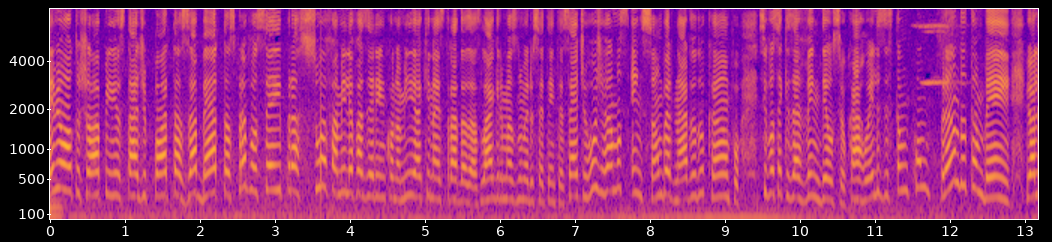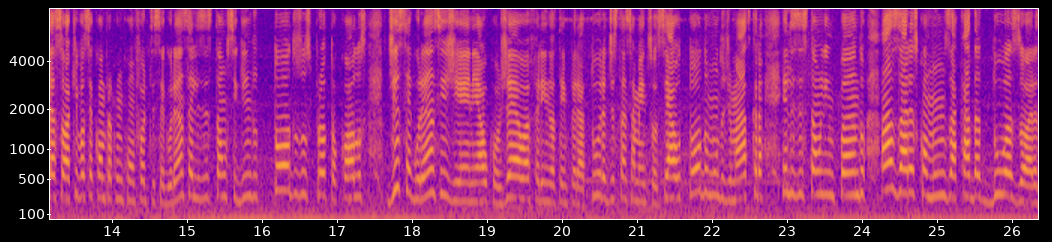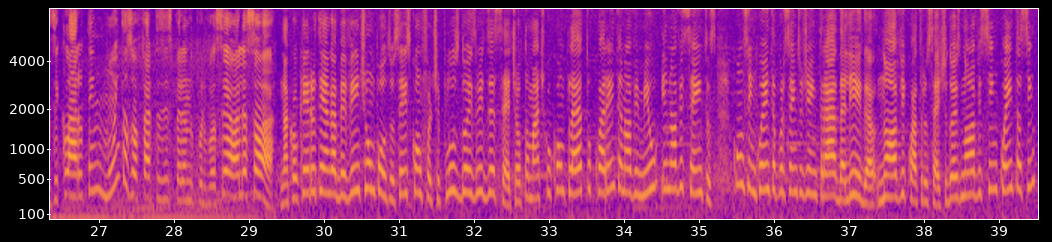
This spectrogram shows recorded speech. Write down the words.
Prêmio Auto Shopping está de portas abertas para você e para sua família fazerem economia aqui na Estrada das Lágrimas, número 77, Ruge Ramos, em São Bernardo do Campo. Se você quiser vender o seu carro, eles estão comprando também. E olha só, aqui você compra com conforto e segurança, eles estão seguindo todos os protocolos de segurança higiene, álcool gel, aferindo a temperatura, distanciamento social, todo mundo de máscara. Eles estão limpando as áreas comuns a cada duas horas. E claro, tem muitas ofertas esperando por você, olha só. Na Coqueira Tem HB20 1.6 Comfort Plus 2017, automático completo, 49.900, com 50% de entrada. Liga 94729 5056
